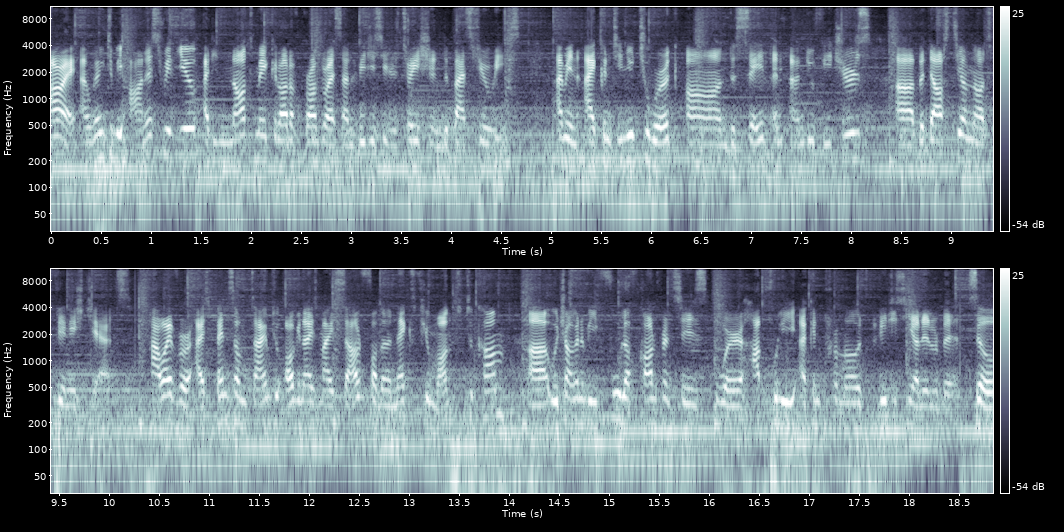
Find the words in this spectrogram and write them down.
Alright, I'm going to be honest with you, I did not make a lot of progress on VGC illustration the past few weeks. I mean, I continue to work on the save and undo features, uh, but they're still not finished yet. However, I spent some time to organize myself for the next few months to come, uh, which are going to be full of conferences where hopefully I can promote VGC a little bit. So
